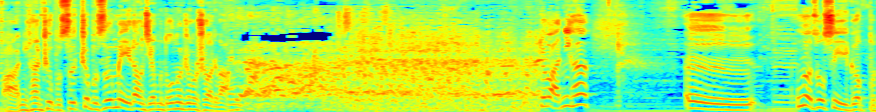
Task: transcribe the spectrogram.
啊。你看这不是这不是每一档节目都能这么说的吧？对吧？你看，呃，我就是一个不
